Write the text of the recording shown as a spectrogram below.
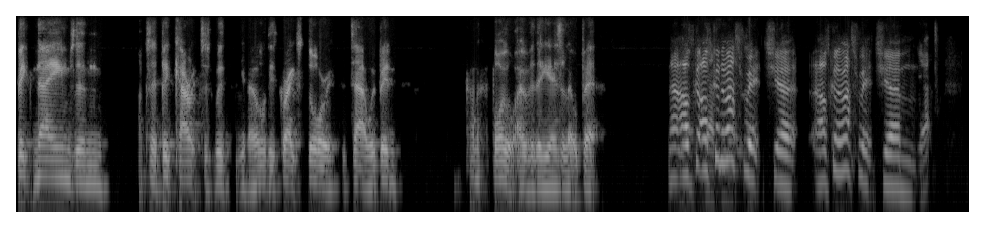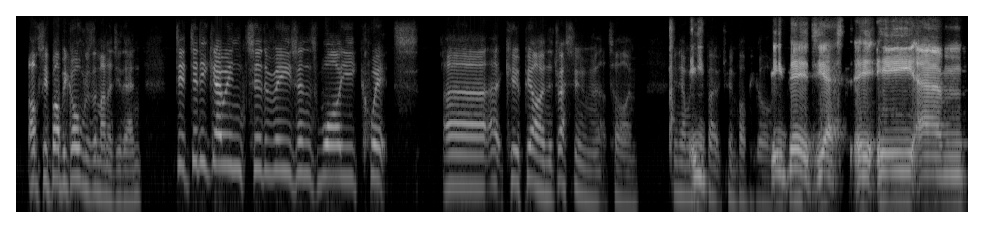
big names and, like I say, big characters with you know all these great stories to tell. We've been kind of spoiled over the years a little bit. Now, I was, I was going to ask. Rich. Uh, I was going to ask Rich. Um, Yeah. Obviously, Bobby Gould was the manager then. Did did he go into the reasons why he quit uh, at QPR in the dressing room at that time? You know, when He- you spoke to him, Bobby Gould. He did, yes. He, he um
